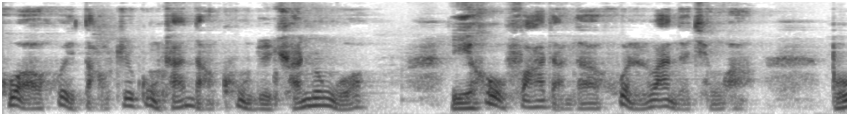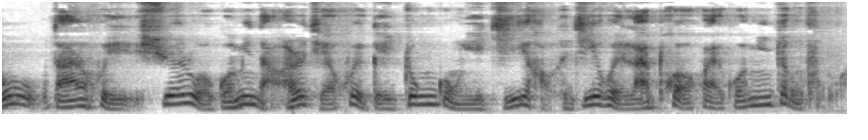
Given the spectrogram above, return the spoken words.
或会导致共产党控制全中国，以后发展的混乱的情况，不单会削弱国民党，而且会给中共以极好的机会来破坏国民政府。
